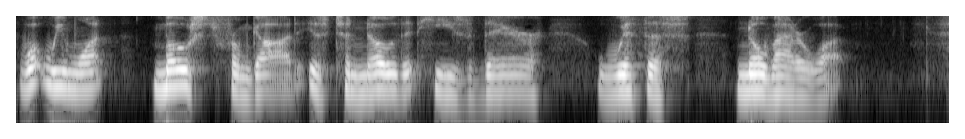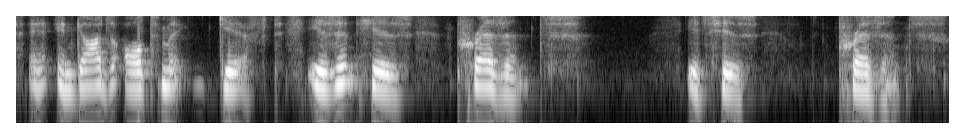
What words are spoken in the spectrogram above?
what we want most from God is to know that He's there with us no matter what. And God's ultimate gift isn't his presence, it's his presence.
